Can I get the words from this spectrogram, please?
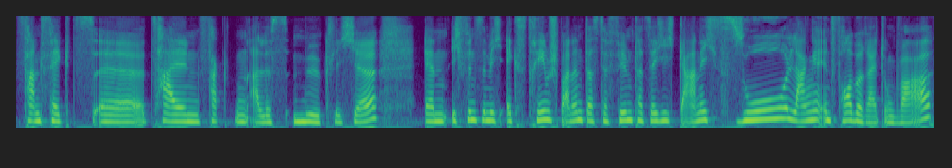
Fun Facts, äh, Zahlen, Fakten, alles Mögliche. Ähm, ich finde es nämlich extrem spannend, dass der Film tatsächlich gar nicht so lange in Vorbereitung war,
